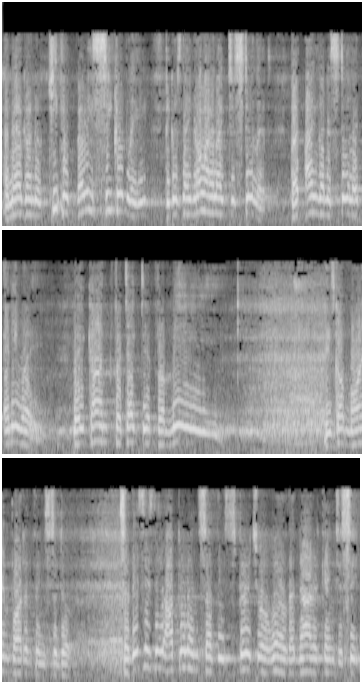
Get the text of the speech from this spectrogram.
And they're going to keep it very secretly because they know I like to steal it but I'm going to steal it anyway. They can't protect it from me. He's got more important things to do. So this is the opulence of the spiritual world that Narad came to see.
